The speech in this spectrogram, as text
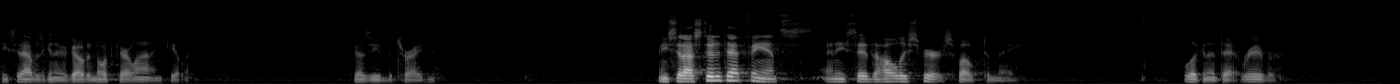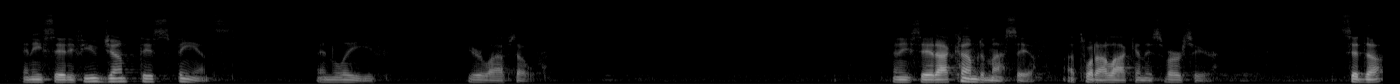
He said, I was going to go to North Carolina and kill him because he had betrayed me. And he said, I stood at that fence, and he said, The Holy Spirit spoke to me looking at that river. And he said, If you jump this fence and leave, your life's over. And he said, I come to myself. That's what I like in this verse here said the,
